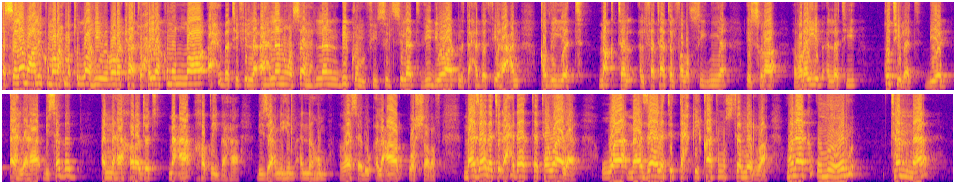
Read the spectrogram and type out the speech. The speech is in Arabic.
السلام عليكم ورحمة الله وبركاته. حياكم الله. أحبتي في الله أهلا وسهلا بكم في سلسلة فيديوهات نتحدث فيها عن قضية مقتل الفتاة الفلسطينية إسراء غريب التي قتلت بيد أهلها بسبب أنها خرجت مع خطيبها بزعمهم أنهم غسلوا العار والشرف. ما زالت الأحداث تتوالى وما زالت التحقيقات مستمرة. هناك أمور تم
